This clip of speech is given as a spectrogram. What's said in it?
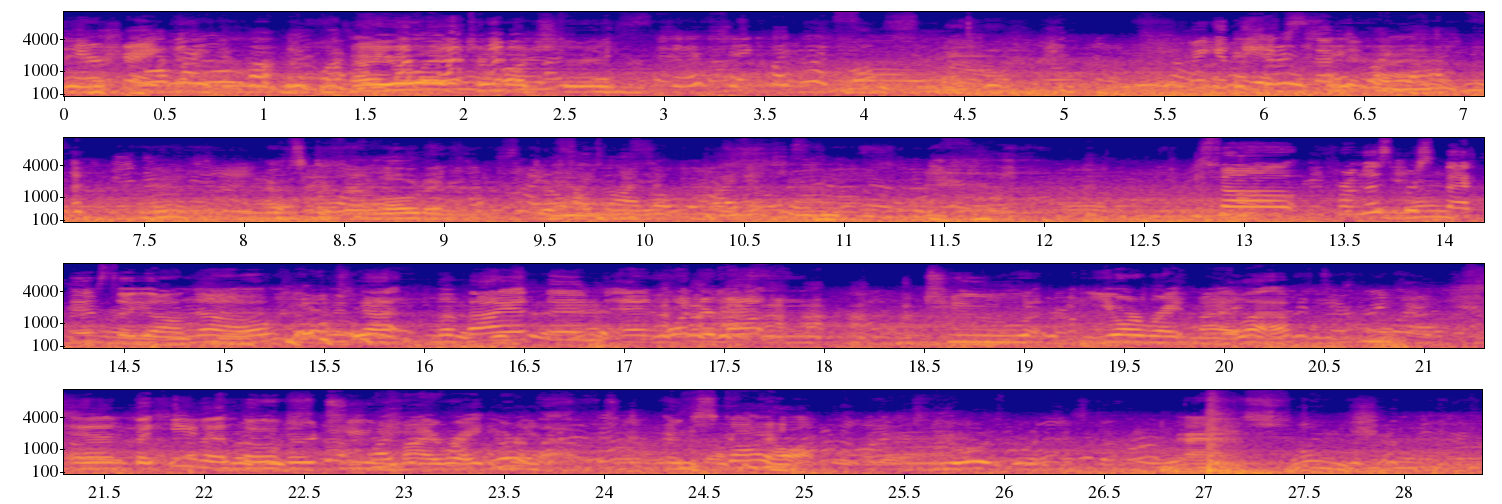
That? we're just sitting here Oh, my shaking. God. Why- Hey, you weigh too much, dude. Should it shake like that? We get the extended like ride. that. That's because they're loading. Oh, my God. Why is it? So, from this perspective, so y'all know, we've got Leviathan and Wonder Mountain to your right, my left, and Behemoth over to my right, your left. And Skyhawk. And Slingshot.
